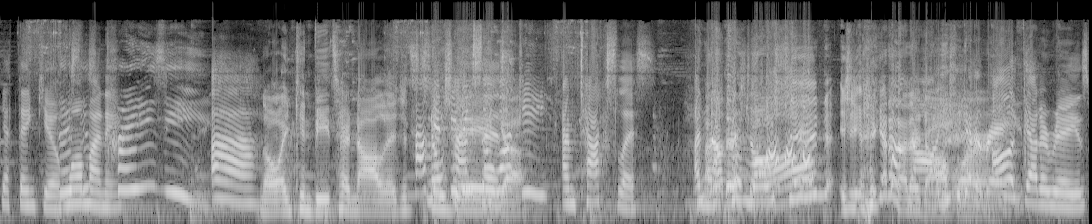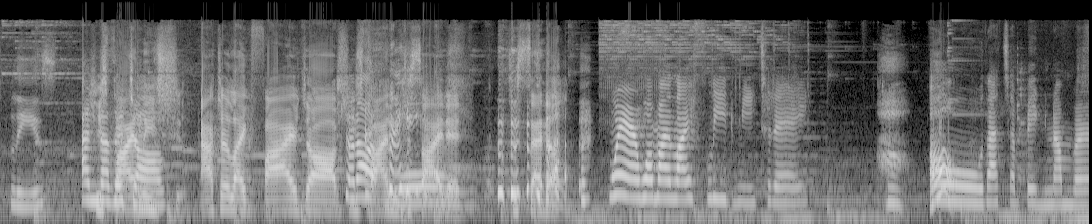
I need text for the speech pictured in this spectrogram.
Yeah, thank you. This More is money. crazy. Ah, No one can beat her knowledge. It's How too can she be big. so lucky? I'm taxless. Another Another job. Is she gonna get another No, job? you should get a raise. I'll get a raise, please. She's Another finally, job. sh- after like five jobs, Shut she's up. finally decided to settle. Where will my life lead me today? oh, Oh, that's a big number.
